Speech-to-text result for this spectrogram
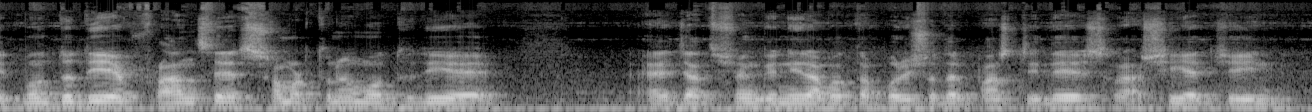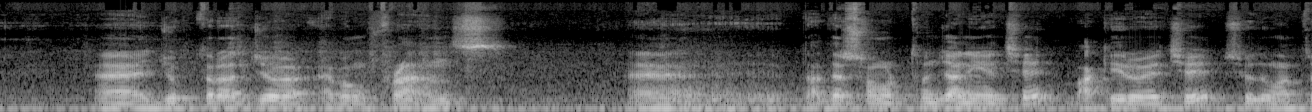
এর মধ্য দিয়ে ফ্রান্সের সমর্থনের মধ্য দিয়ে জাতিসংঘের নিরাপত্তা পরিষদের পাঁচটি দেশ, রাশিয়া, চীন যুক্তরাজ্য এবং ফ্রান্স তাদের সমর্থন জানিয়েছে, বাকি রয়েছে শুধুমাত্র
